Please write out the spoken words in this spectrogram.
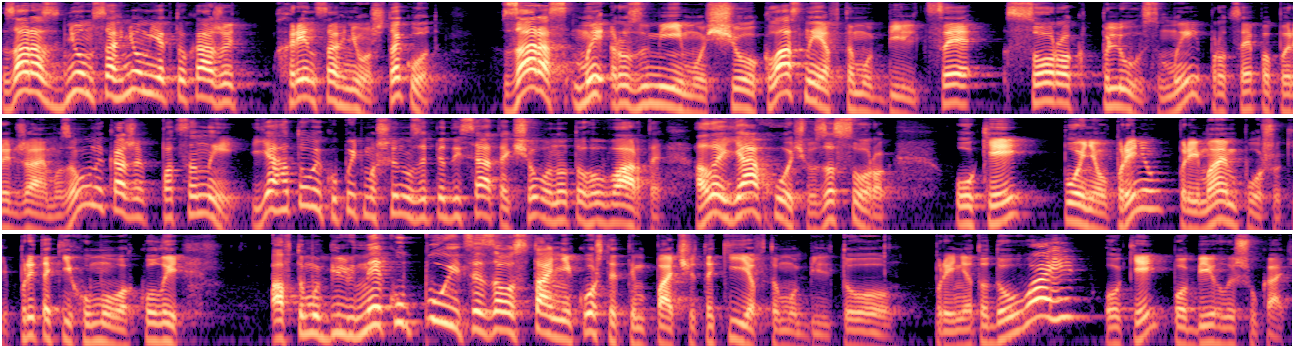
Зараз днем з огнем, як то кажуть, хрен сагнеш. Так от, зараз ми розуміємо, що класний автомобіль це 40 Ми про це попереджаємо. Замовник каже: пацани, я готовий купити машину за 50, якщо воно того варте. Але я хочу за 40. Окей, поняв, прийняв, приймаємо пошуки. При таких умовах, коли автомобілю не купується за останні кошти, тим паче такий автомобіль, то прийнято до уваги. Окей, побігли шукати.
